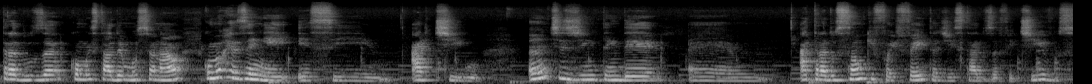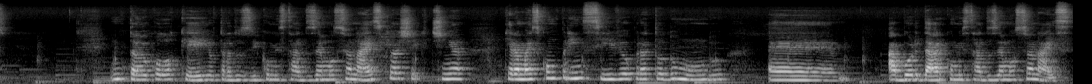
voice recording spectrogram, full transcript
traduza como estado emocional. Como eu resenhei esse artigo antes de entender é, a tradução que foi feita de estados afetivos, então eu coloquei, eu traduzi como estados emocionais que eu achei que tinha que era mais compreensível para todo mundo é, abordar como estados emocionais.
